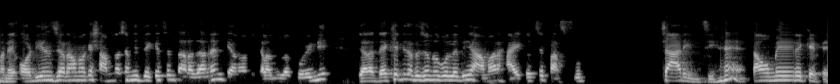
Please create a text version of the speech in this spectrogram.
মানে অডিয়েন্স যারা আমাকে সামনাসামনি দেখেছেন, তারা জানেন কেন আমি খেলাধুলা করিনি। যারা দেখেনি, তাদের জন্য বলে দিই, আমার হাইট হচ্ছে পাঁচ ফুট চার ইঞ্চি হ্যাঁ? তাও মেরে কেটে।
